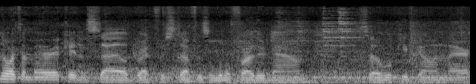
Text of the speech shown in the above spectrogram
North American style breakfast stuff is a little farther down, so we'll keep going there.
